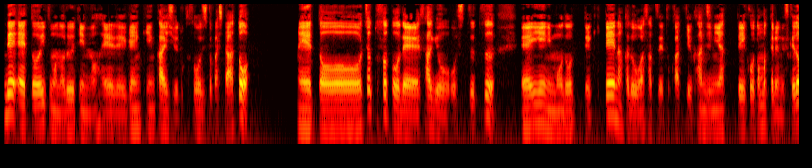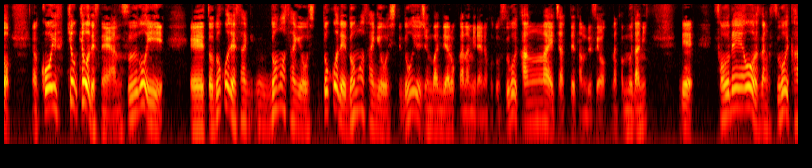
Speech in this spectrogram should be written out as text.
で、えっ、と、いつものルーティンの、え現金回収とか掃除とかした後、えっ、と、ちょっと外で作業をしつつ、えー、家に戻ってきて、なんか動画撮影とかっていう感じにやっていこうと思ってるんですけど、こういう、今日、今日ですね、あの、すごい、えっ、ー、と、どこでさ、どの作業をし、どこでどの作業をして、どういう順番でやろうかなみたいなことをすごい考えちゃってたんですよ。なんか無駄に。で、それをなんかすごい考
